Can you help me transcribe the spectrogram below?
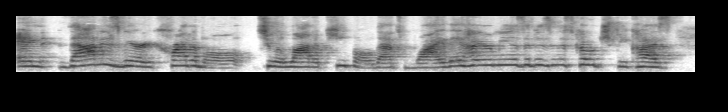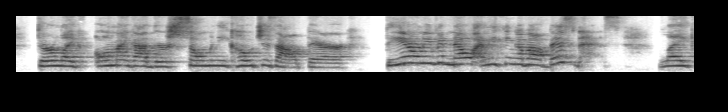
And that is very credible to a lot of people. That's why they hire me as a business coach because they're like, oh my God, there's so many coaches out there. They don't even know anything about business. Like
